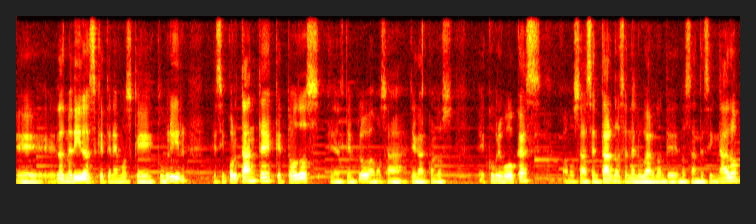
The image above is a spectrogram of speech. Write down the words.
eh, las medidas que tenemos que cubrir. Es importante que todos en el templo vamos a llegar con los eh, cubrebocas, vamos a sentarnos en el lugar donde nos han designado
